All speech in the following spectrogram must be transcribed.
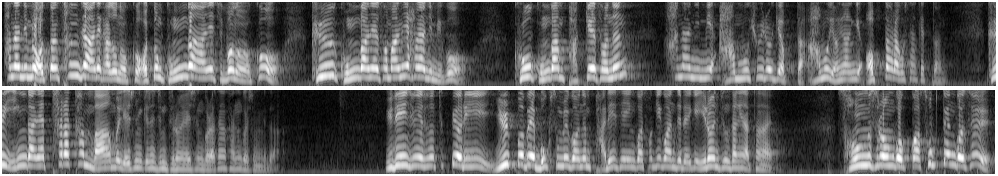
하나님을 어떤 상자 안에 가둬놓고 어떤 공간 안에 집어넣고 그 공간에서만이 하나님이고 그 공간 밖에서는 하나님이 아무 효력이 없다. 아무 영향이 없다라고 생각했던 그 인간의 타락한 마음을 예수님께서 지금 드러내시는 거라 생각하는 것입니다. 유대인 중에서 특별히 율법에 목숨을 거는 바리새인과 서기관들에게 이런 증상이 나타나요. 성스러운 것과 속된 것을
